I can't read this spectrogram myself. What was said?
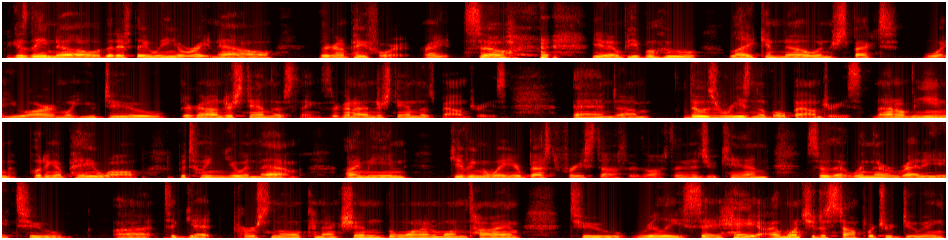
because they know that if they need it right now, they're going to pay for it, right? So, you know, people who like and know and respect what you are and what you do, they're going to understand those things. They're going to understand those boundaries and um, those reasonable boundaries. And I don't mean putting a paywall between you and them. I mean giving away your best free stuff as often as you can so that when they're ready to uh, to get personal connection the one-on-one time to really say hey i want you to stop what you're doing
